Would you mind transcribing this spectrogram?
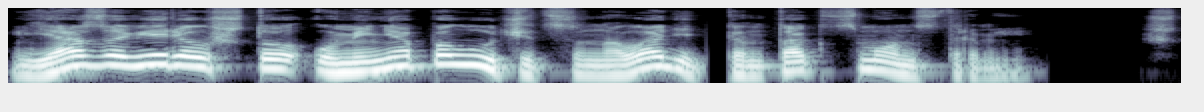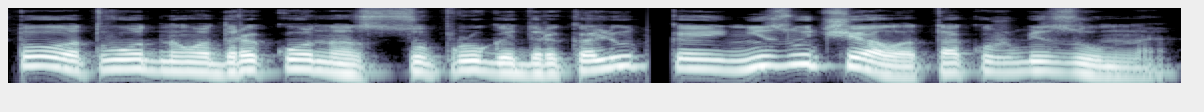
Я заверил, что у меня получится наладить контакт с монстрами, что от водного дракона с супругой-драколюткой не звучало так уж безумно.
